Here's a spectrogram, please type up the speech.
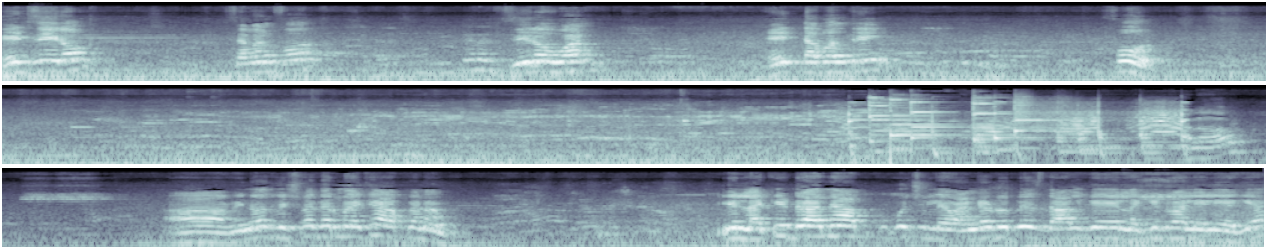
eight zero seven four zero one eight double three four hello हाँ विनोद विश्वकर्मा है क्या आपका नाम ये लकी ड्रा में आपको कुछ हंड्रेड रुपीज़ डाल के लकी ड्रा ले लिया गया।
